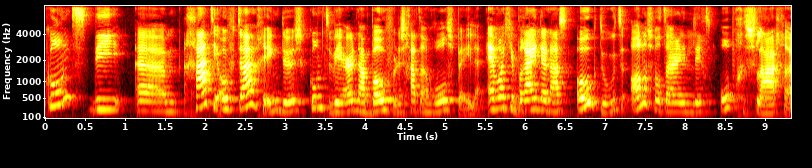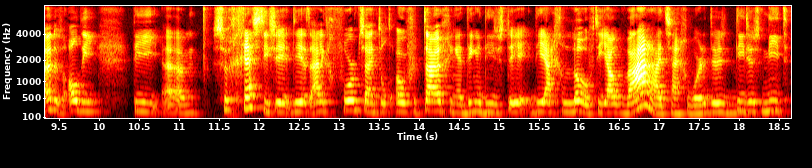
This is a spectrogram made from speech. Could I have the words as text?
komt die, um, gaat die overtuiging dus komt weer naar boven. Dus gaat een rol spelen. En wat je brein daarnaast ook doet, alles wat daarin ligt opgeslagen, dus al die, die um, suggesties die uiteindelijk gevormd zijn tot overtuigingen, dingen die, dus die, die jij gelooft, die jouw waarheid zijn geworden, dus, die dus niet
